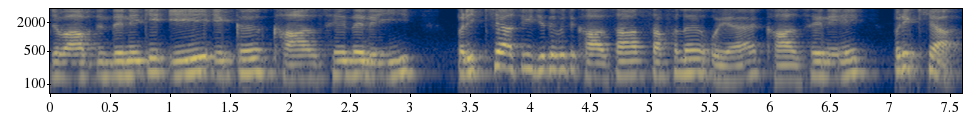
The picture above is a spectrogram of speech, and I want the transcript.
ਜਵਾਬ ਦਿੰਦੇ ਨੇ ਕਿ ਇਹ ਇੱਕ ਖਾਲਸੇ ਦੇ ਲਈ ਪ੍ਰੀਖਿਆ ਸੀ, ਜਿਹਦੇ ਵਿੱਚ ਖਾਲਸਾ ਸਫਲ ਹੋਇਆ ਖਾਲਸੇ ਨੇ ਪ੍ਰੀਖਿਆ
